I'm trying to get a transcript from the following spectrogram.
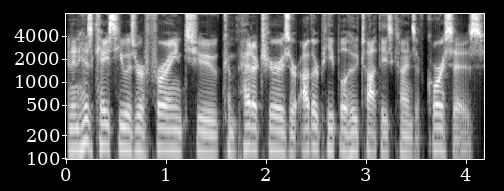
And in his case, he was referring to competitors or other people who taught these kinds of courses.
